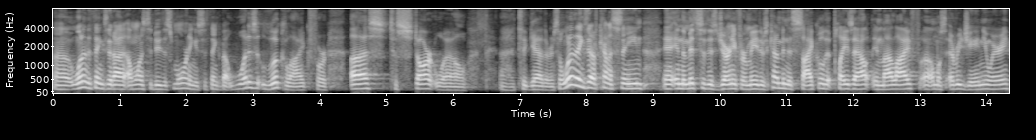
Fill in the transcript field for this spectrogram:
uh, one of the things that I, I, want us to do this morning is to think about what does it look like for us to start well uh, together. And so, one of the things that I've kind of seen in the midst of this journey for me, there's kind of been this cycle that plays out in my life uh, almost every January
